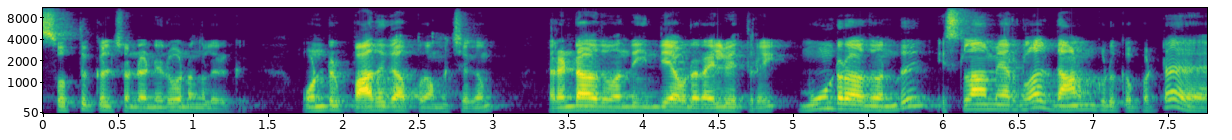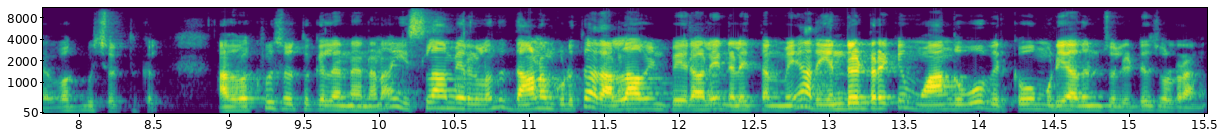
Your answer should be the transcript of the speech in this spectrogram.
சொத்துக்கள் சொன்ன நிறுவனங்கள் இருக்குது ஒன்று பாதுகாப்பு அமைச்சகம் ரெண்டாவது வந்து இந்தியாவோட ரயில்வே துறை மூன்றாவது வந்து இஸ்லாமியர்களால் தானம் கொடுக்கப்பட்ட வக்பு சொத்துக்கள். அந்த வக்பு சொத்துக்கள் என்னென்னா இஸ்லாமியர்கள் வந்து தானம் கொடுத்து அது அல்லாவின் பெயராலே நிலைத்தன்மையை அது என்றென்றைக்கும் வாங்கவோ விற்கவோ முடியாதுன்னு சொல்லிட்டு சொல்கிறாங்க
